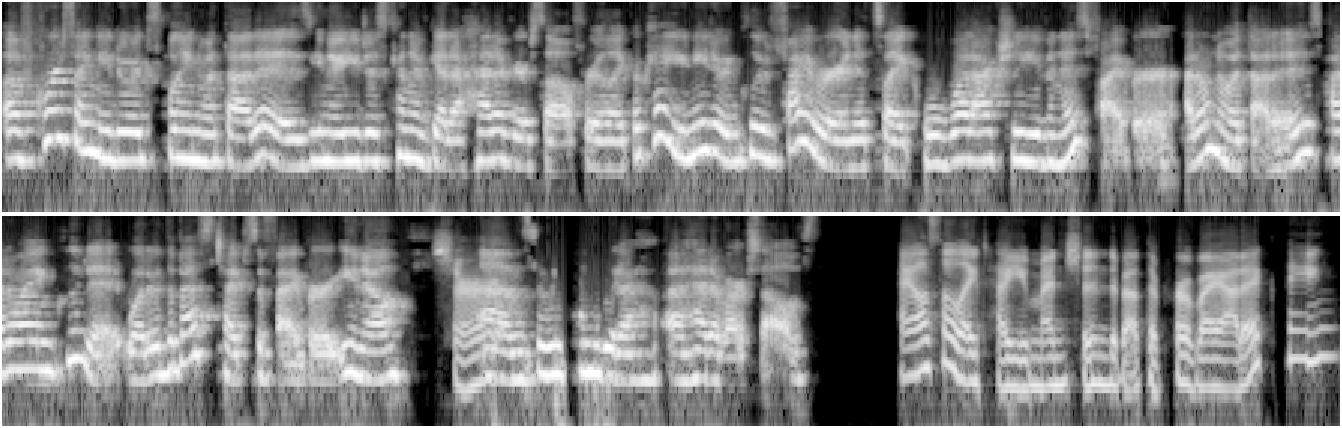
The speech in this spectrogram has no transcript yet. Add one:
of course I need to explain what that is. You know, you just kind of get ahead of yourself where you're like, okay, you need to include fiber. And it's like, well, what actually even is fiber? I don't know what that is. How do I include it? What are the best types of fiber? You know? Sure. Um, so we kind of get a- ahead of ourselves. I also liked how you mentioned about the probiotic thing.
